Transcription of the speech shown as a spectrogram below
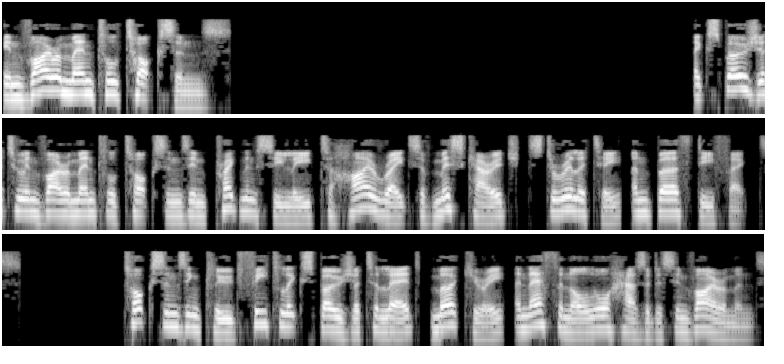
Environmental toxins. Exposure to environmental toxins in pregnancy lead to higher rates of miscarriage, sterility, and birth defects. Toxins include fetal exposure to lead, mercury, and ethanol or hazardous environments.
